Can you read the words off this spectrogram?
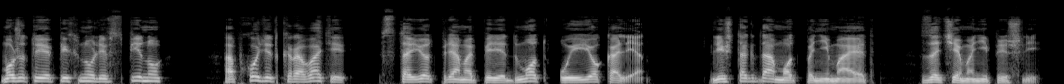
может, ее пихнули в спину, обходит кровать и встает прямо перед Мот у ее колен. Лишь тогда Мот понимает, зачем они пришли.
